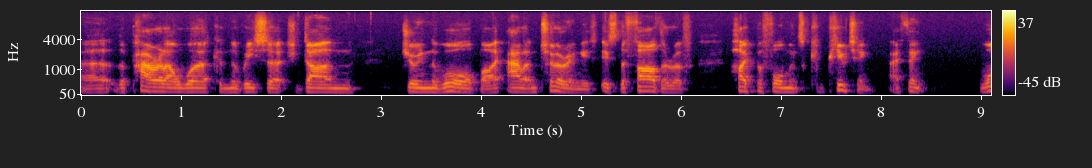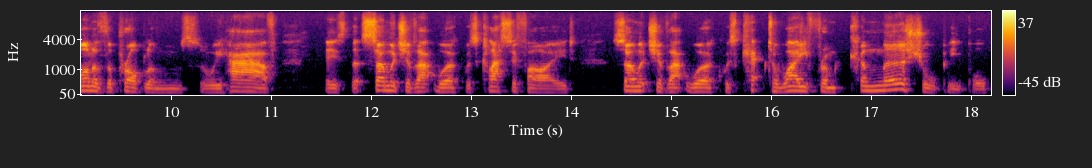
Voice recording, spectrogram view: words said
uh, the parallel work and the research done during the war by Alan Turing is, is the father of high performance computing. I think one of the problems we have is that so much of that work was classified, so much of that work was kept away from commercial people,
